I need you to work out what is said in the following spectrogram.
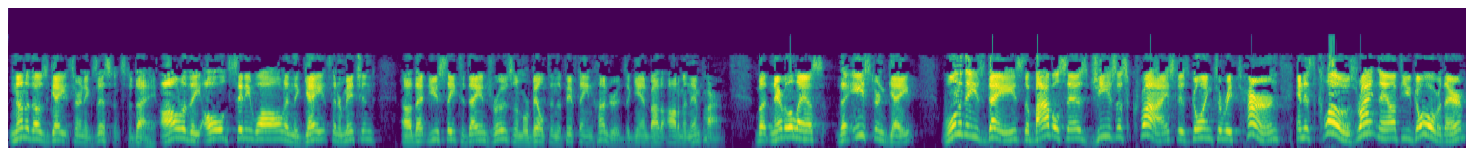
None of those gates are in existence today. All of the old city wall and the gates that are mentioned uh, that you see today in Jerusalem were built in the 1500s, again by the Ottoman Empire. But nevertheless, the eastern gate, one of these days, the Bible says Jesus Christ is going to return and is closed. Right now, if you go over there,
